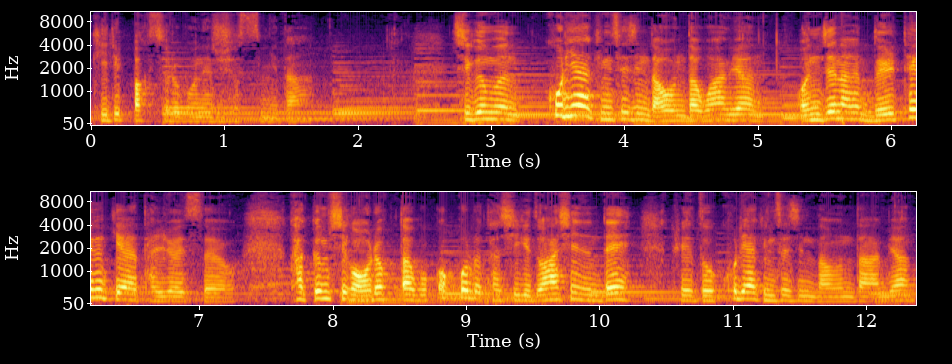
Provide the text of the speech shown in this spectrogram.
기립박수를 보내주셨습니다. 지금은 코리아 김세진 나온다고 하면 언제나 늘 태극기가 달려있어요. 가끔씩 어렵다고 거꾸로 다시기도 하시는데 그래도 코리아 김세진 나온다 하면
